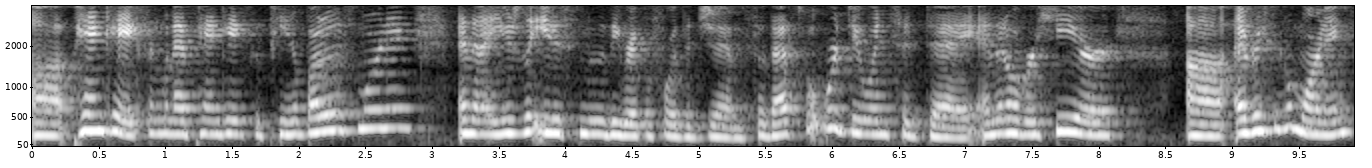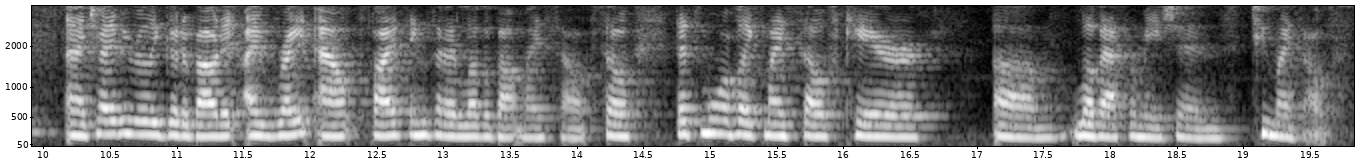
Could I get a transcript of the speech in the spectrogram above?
Uh, pancakes, I'm gonna have pancakes with peanut butter this morning, and then I usually eat a smoothie right before the gym. So that's what we're doing today. And then over here, uh, every single morning, I try to be really good about it, I write out five things that I love about myself. So that's more of like my self care, um, love affirmations to myself.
